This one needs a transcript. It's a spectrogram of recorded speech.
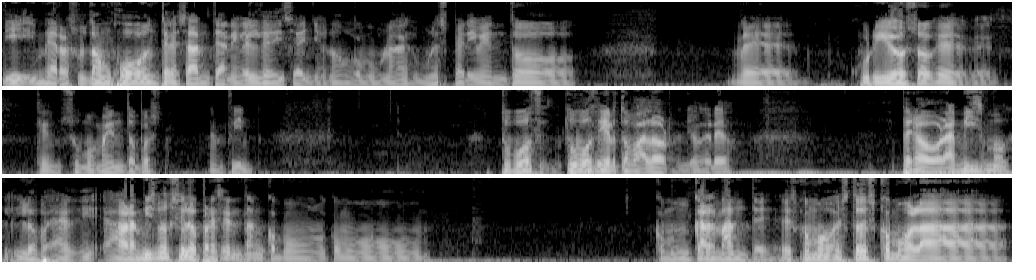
y, me resulta un juego interesante a nivel de diseño, ¿no? Como una- un experimento eh, curioso que, que- en su momento, pues, en fin, tuvo, tuvo cierto valor, yo creo. Pero ahora mismo, ahora mismo se lo presentan como, como, como un calmante. Es como, esto es como la,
